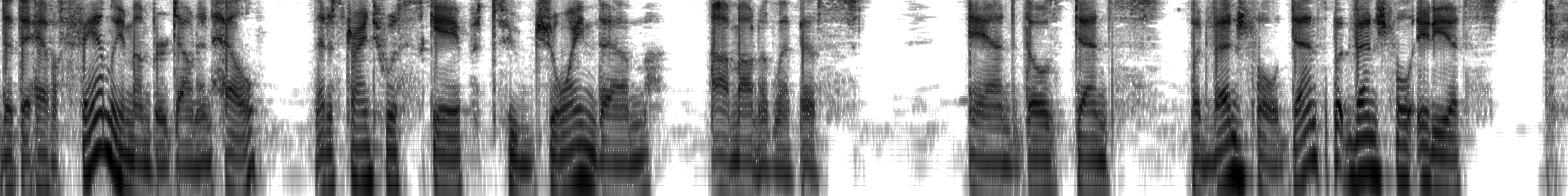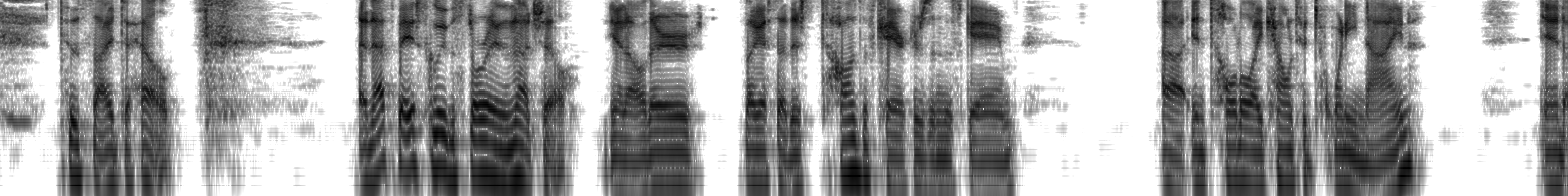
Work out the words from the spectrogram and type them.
that they have a family member down in hell that is trying to escape to join them on Mount Olympus. And those dense but vengeful, dense but vengeful idiots decide to help. And that's basically the story in a nutshell. You know, there, like I said, there's tons of characters in this game. Uh, in total, I counted 29 and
